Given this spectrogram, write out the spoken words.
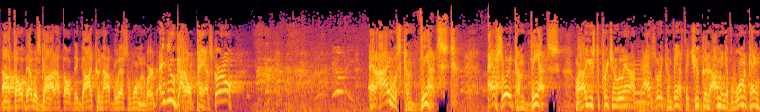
I thought that was God. I thought that God could not bless a woman wearing, and you got on pants, girl! And I was convinced absolutely convinced, when I used to preach in Louisiana, I'm absolutely convinced that you could, I mean, if a woman came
